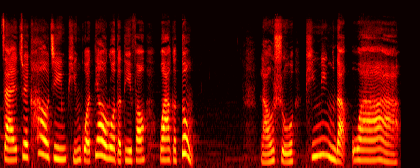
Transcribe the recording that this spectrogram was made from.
在最靠近苹果掉落的地方挖个洞。老鼠拼命地挖啊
